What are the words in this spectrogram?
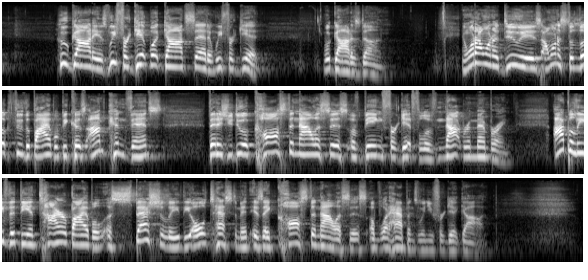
who God is. We forget what God said and we forget what God has done. And what I want to do is, I want us to look through the Bible because I'm convinced that as you do a cost analysis of being forgetful, of not remembering, I believe that the entire Bible, especially the Old Testament, is a cost analysis of what happens when you forget God.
